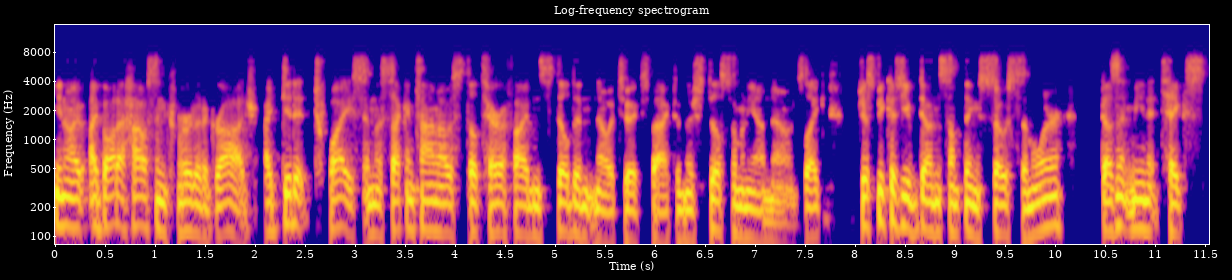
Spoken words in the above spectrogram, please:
you know, I, I bought a house and converted a garage. I did it twice. And the second time I was still terrified and still didn't know what to expect. And there's still so many unknowns. Like just because you've done something so similar doesn't mean it takes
